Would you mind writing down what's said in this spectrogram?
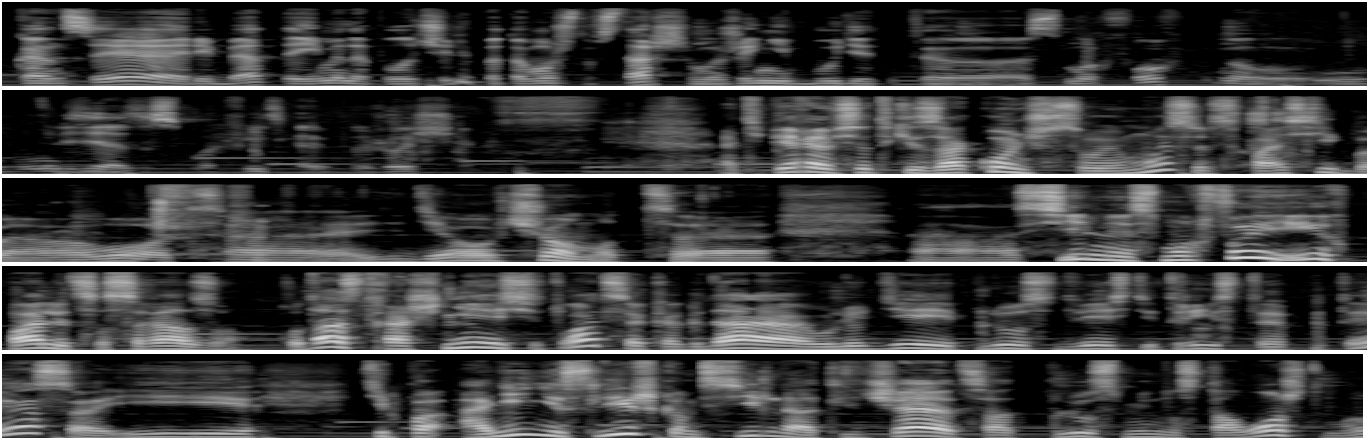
в конце ребята именно получили, потому что в старшем уже не будет э, смурфов. Ну, нельзя засмурфить как бы жестче. А теперь я все-таки закончу свою мысль. Спасибо. Вот. Дело в чем? Вот э, а, сильные смурфы, их палится сразу. Куда страшнее ситуация, когда у людей плюс 200-300 ПТС, и типа они не слишком сильно отличаются от плюс-минус того, что мы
